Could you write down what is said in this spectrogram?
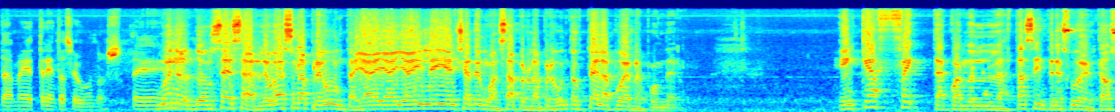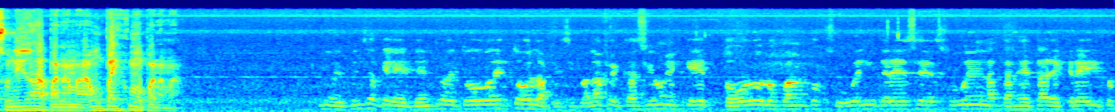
dame 30 segundos. Eh, bueno, don César, le voy a hacer una pregunta. Ya, ya, ya leí el chat en WhatsApp, pero la pregunta usted la puede responder. ¿En qué afecta cuando las tasas de interés suben en Estados Unidos a Panamá, a un país como Panamá? Yo pienso que dentro de todo esto la principal afectación es que todos los bancos suben intereses, suben las tarjetas de crédito,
